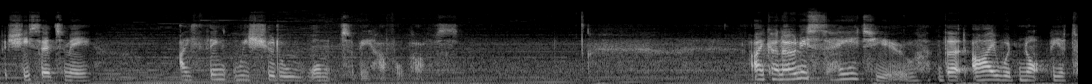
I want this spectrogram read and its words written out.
but she said to me, I think we should all want to be Hufflepuffs. I can only say to you that I would not be at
